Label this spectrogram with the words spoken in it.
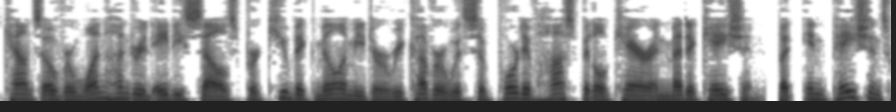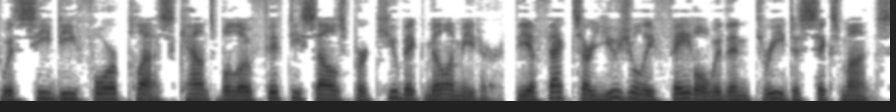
counts over 180 cells per cubic millimeter recover with supportive hospital care and medication, but, in patients with CD4 counts below 50 cells per cubic millimeter, the effects are usually fatal within 3 to 6 months.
